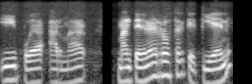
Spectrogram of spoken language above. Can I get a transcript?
y pueda armar, mantener el roster que tiene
